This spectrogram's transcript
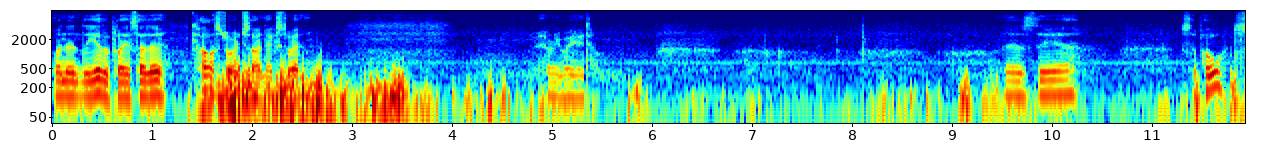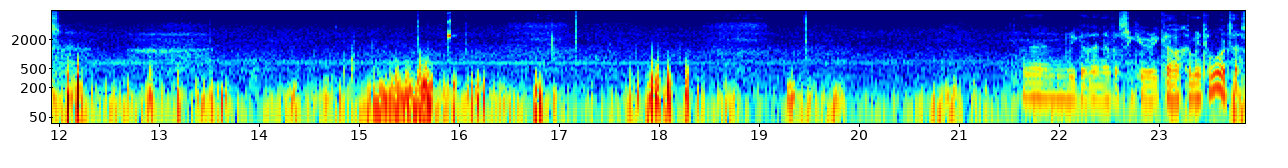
when the other place has a car storage site next to it. Very weird. There's the uh, supports. And we got another security car coming towards us.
